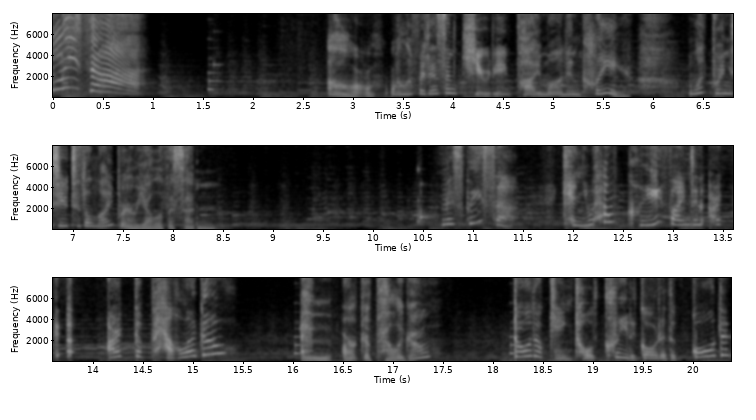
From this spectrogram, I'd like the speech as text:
Lisa! Oh, well, if it isn't Cutie, Paimon, and Klee. What brings you to the library all of a sudden? Miss Lisa, can you help Klee find an arch- uh, archipelago? An archipelago? Dodo King told Klee to go to the Golden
